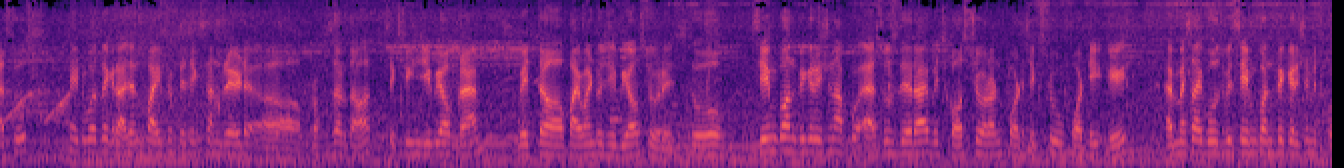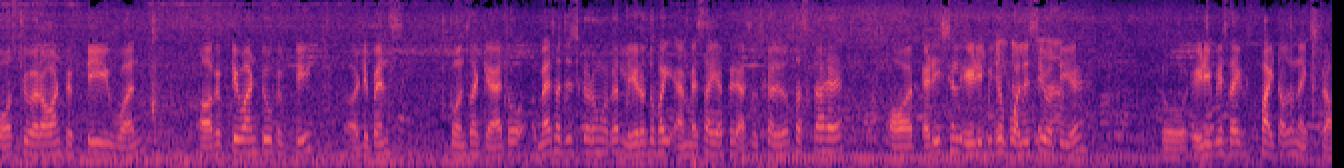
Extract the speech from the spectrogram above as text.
Asus it was like Ryzen five fifty six hundred processor था sixteen G B of RAM with five one two G B of storage तो सेम कॉन्फिगरेशन आपको एसूस दे रहा है which cost you around forty six to forty eight M S I goes with same configuration which cost you around fifty one fifty one to fifty depends कौन सा क्या है? तो मैं सजेस्ट करूँगा अगर ले रहे हो तो भाई MSI या फिर एस का ले लो सस्ता है। और एडिशनल एडीपी जो पॉलिसी होती है तो A D P like five thousand extra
